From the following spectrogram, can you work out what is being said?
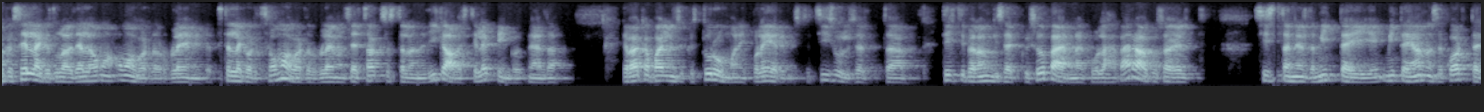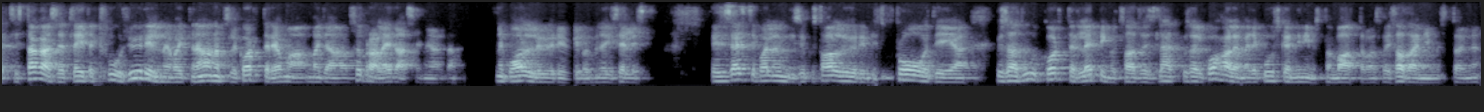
aga sellega tulevad jälle oma, omakorda probleemid, et sellega see omakorda probleem on see, et sakslastel on need igavesti lepingud nii-öelda ja väga palju niisugust turu manipuleerimist, et sisuliselt äh, tihtipeale ongi see, et kui sõber nagu läheb ära kusagilt, siis ta nii-öelda mitte ei, mitte ei anna seda korterit siis tagasi, et leidaks uus üüriline, vaid ta annab selle korteri oma, ma ei tea, sõbrale edasi nii-öelda. Nagu allüüri või midagi sellist ja siis hästi palju ongi sihukest allüürimist, froodi ja kui sa tahad uut korterilepingut saada, siis lähed kusagile kohale, ma ei tea, kuuskümmend inimest on vaatamas või sada inimest on ju.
